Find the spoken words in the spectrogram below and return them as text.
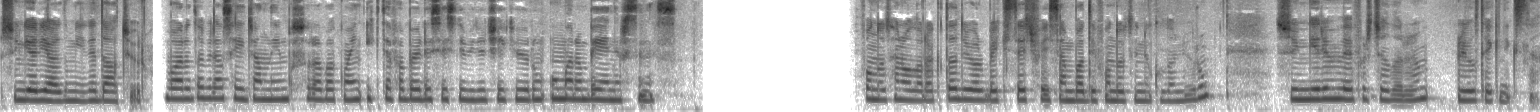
sünger yardımıyla dağıtıyorum. Bu arada biraz heyecanlıyım kusura bakmayın. İlk defa böyle sesli video çekiyorum. Umarım beğenirsiniz. Fondöten olarak da Dior Backstage Face and Body fondöteni kullanıyorum. Süngerim ve fırçalarım Real Techniques'ten.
